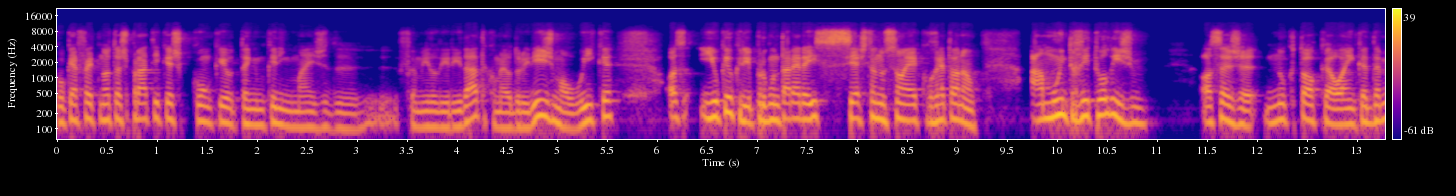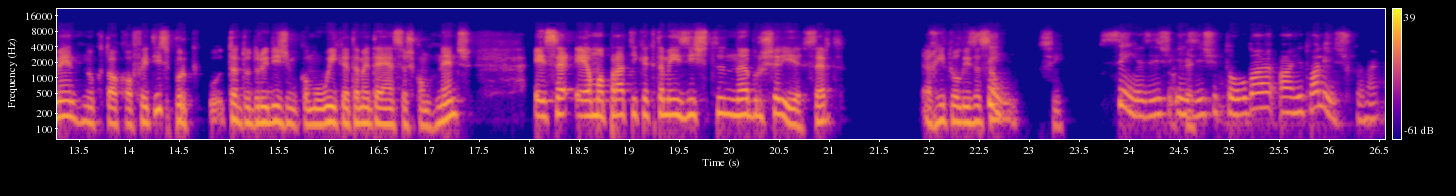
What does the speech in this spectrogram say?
com o que é feito noutras práticas com que eu tenho um bocadinho mais de familiaridade, como é o druidismo ou o Wicca. E o que eu queria perguntar era isso, se esta noção é correta ou não há muito ritualismo. Ou seja, no que toca ao encantamento, no que toca ao feitiço, porque tanto o druidismo como o Wicca também têm essas componentes, essa é uma prática que também existe na bruxaria, certo? A ritualização. Sim, Sim. sim, existe, Ok. existe toda a ritualística, né?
